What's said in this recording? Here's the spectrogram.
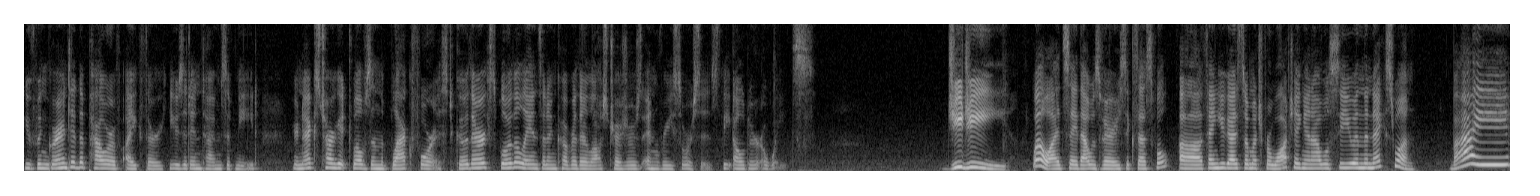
You've been granted the power of Eikthyr. Use it in times of need. Your next target dwells in the Black Forest. Go there, explore the lands, and uncover their lost treasures and resources. The Elder awaits. GG! Well, I'd say that was very successful. Uh, thank you guys so much for watching, and I will see you in the next one. Bye!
